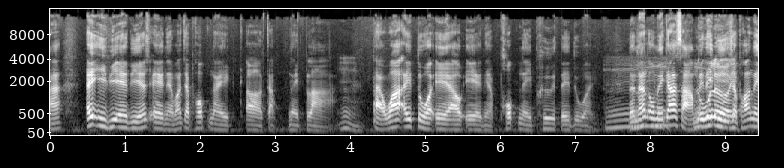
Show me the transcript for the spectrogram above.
นะไอ้ EPA DHA เนี่ยมันจะพบในเอ่อจากในปลา อืม แต่ว่าไอ้ตัว ALA เนี่ยพบในพืชได้ด้วย อืมดังนั้นโอเมก้า 3 ไม่รู้ได้มีเลยเฉพาะใน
